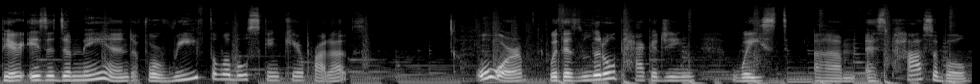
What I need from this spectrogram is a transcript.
There is a demand for refillable skincare products or with as little packaging waste um, as possible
